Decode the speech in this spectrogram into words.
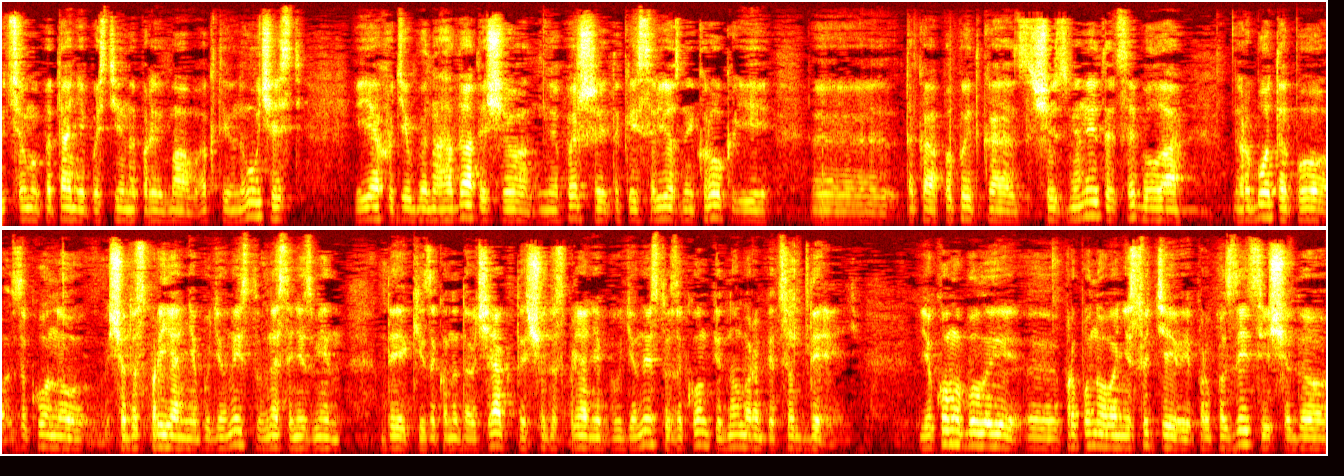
в цьому питанні постійно приймав активну участь. І я хотів би нагадати, що е, перший такий серйозний крок і е, така попитка щось змінити, це була робота по закону щодо сприяння будівництву, внесення змін деякі законодавчі акти щодо сприяння будівництву, закон під номером 509 в якому були е, пропоновані суттєві пропозиції щодо е,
